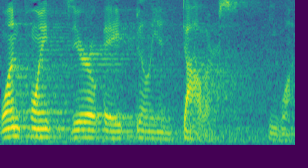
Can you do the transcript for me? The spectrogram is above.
$1.08 billion. He won.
